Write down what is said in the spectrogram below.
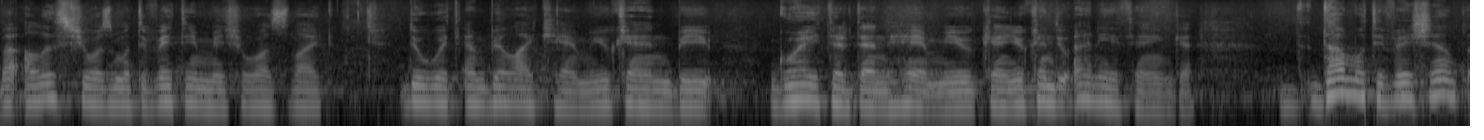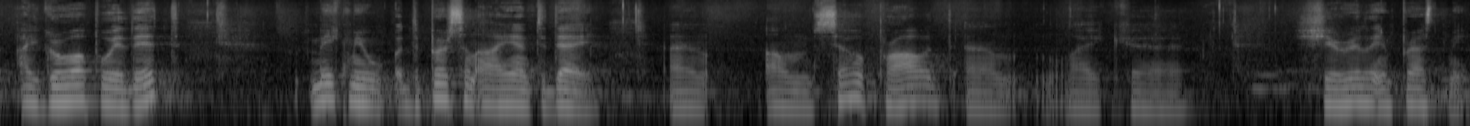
but at least she was motivating me. She was like, "Do it and be like him. You can be greater than him. You can you can do anything." That motivation, I grew up with it, make me the person I am today, and I'm so proud and like uh, she really impressed me.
